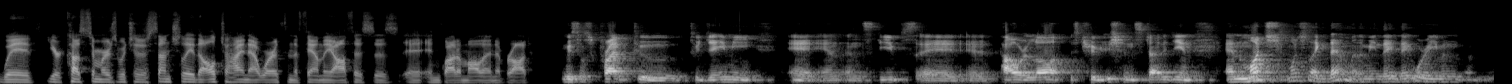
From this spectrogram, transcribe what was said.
with your customers, which is essentially the ultra high net worth and the family offices in Guatemala and abroad we subscribe to to Jamie and, and Steve's uh, uh, power law distribution strategy, and and much much like them. I mean, they, they were even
